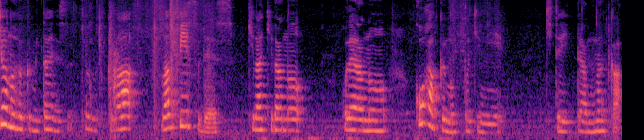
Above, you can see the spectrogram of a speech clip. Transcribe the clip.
今日の服見たいです。今日の服はワンピースです。キラキラの。これあの「紅白」の時に着ていてあのなんか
